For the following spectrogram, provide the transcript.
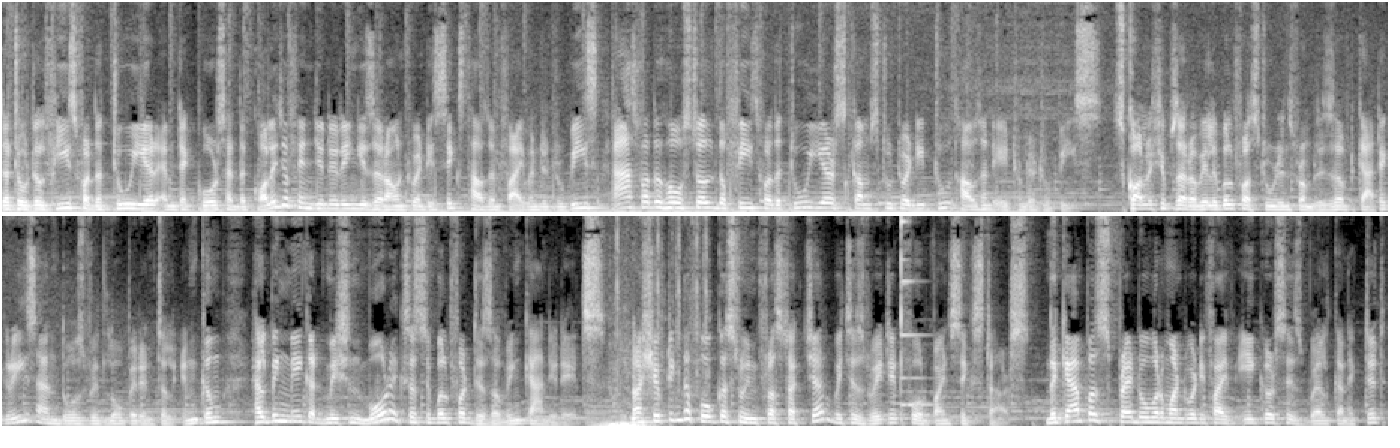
The total fees for the two-year MTech course at the College of Engineering is around 26,500 rupees. As for the hostel, the fees for the two years comes to 22,800 rupees. Scholarships are available for students from reserved categories and those with low parental income, helping make admission more accessible for deserving candidates. Now shifting the focus to infrastructure, which is rated 4.6 stars. The campus spread over 125 acres is well connected.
